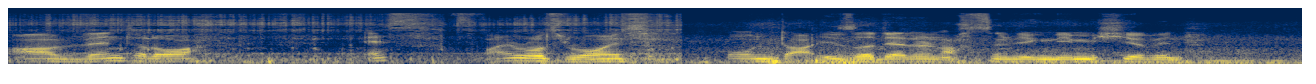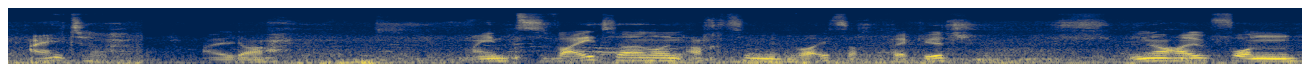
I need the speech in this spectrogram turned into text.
Aventador S2 Rolls Royce. Und da ist er, der 918, wegen dem ich hier bin. Alter, Alter. Mein zweiter 918 mit Weissach-Package. Innerhalb von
